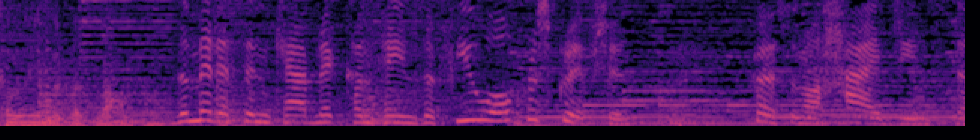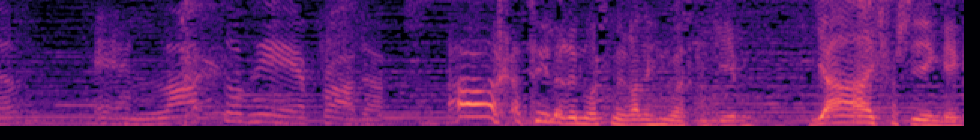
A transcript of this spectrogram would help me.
können wir hiermit was machen. The medicine cabinet contains a few old prescriptions, personal hygiene stuff, and lots of hair products. Ach, Erzählerin, du hast mir gerade einen Hinweis gegeben. Ja, ich verstehe den Gag.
